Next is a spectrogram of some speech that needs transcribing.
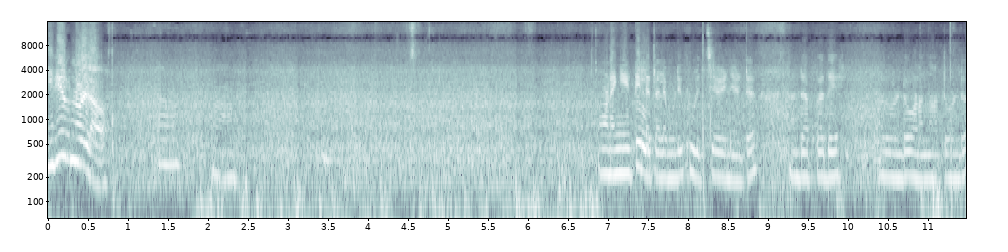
ഈരി ഇടണുള്ളോ? ഉണങ്ങിയിട്ടില്ല. തലമുടി കുളിച്ച് കഴിഞ്ഞിട്ട്. അതപ്പോൾ അതെ അതുകൊണ്ട് ഉണങ്ങാത്തതുകൊണ്ട്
